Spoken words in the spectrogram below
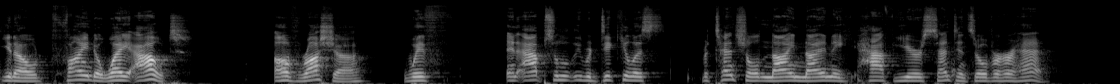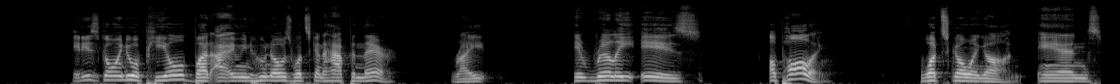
you know, find a way out of Russia with an absolutely ridiculous potential nine, nine and a half year sentence over her head. It is going to appeal, but I mean, who knows what's going to happen there, right? It really is appalling what's going on. And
